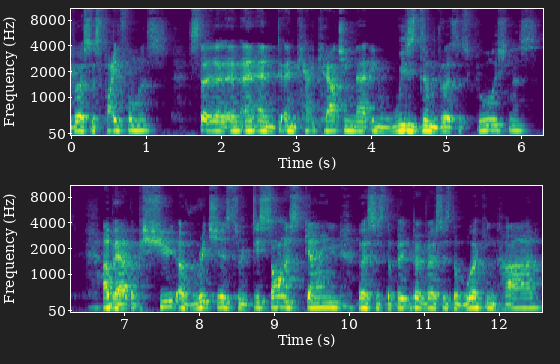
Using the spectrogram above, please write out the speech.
versus faithfulness, and, and, and, and couching that in wisdom versus foolishness. About the pursuit of riches through dishonest gain versus the versus the working hard.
